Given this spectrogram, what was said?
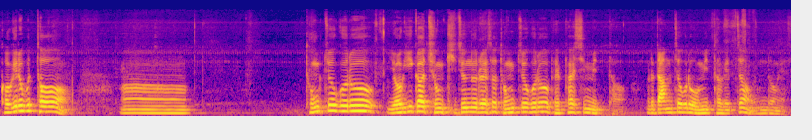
거기로부터 어, 동쪽으로 여기가 중 기준으로 해서 동쪽으로 180m, 그리고 남쪽으로 5m겠죠? 운동했어요.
